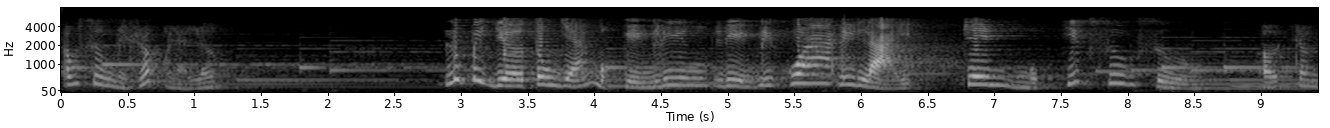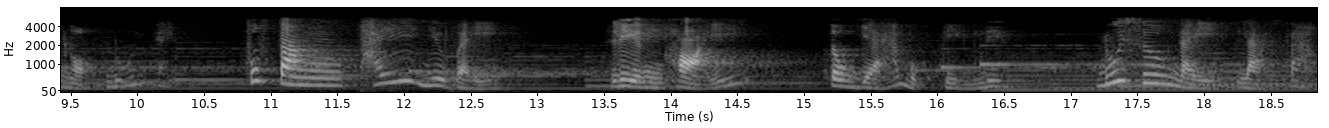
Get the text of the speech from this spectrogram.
đống xương này rất là lớn. Lúc bây giờ tôn giả một kiền liên liền đi qua đi lại trên một chiếc xương sườn ở trên ngọn núi ấy. Phúc tăng thấy như vậy, liền hỏi tôn giả một kiền liên, núi xương này là sao?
